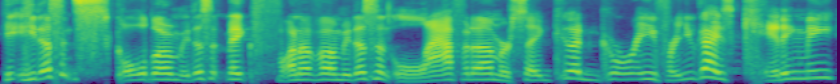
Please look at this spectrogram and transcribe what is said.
He, he doesn't scold them, he doesn't make fun of them, he doesn't laugh at them or say, "Good grief, are you guys kidding me?"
